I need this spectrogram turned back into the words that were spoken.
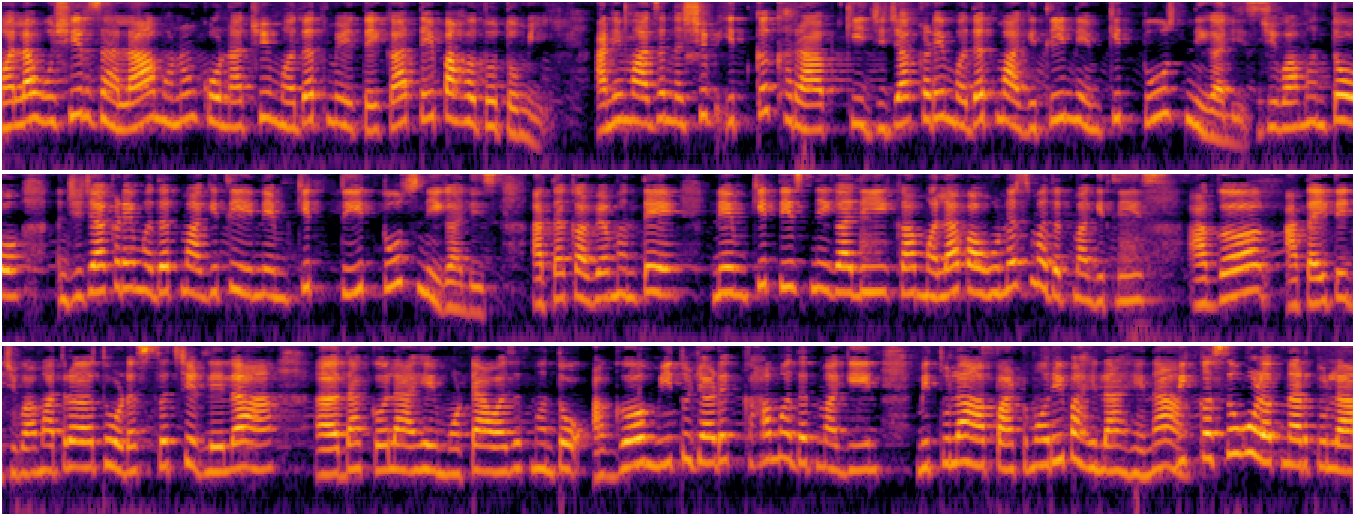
मला उशीर झाला म्हणून कोणाची मदत मिळते का ते पाहत होतो मी. आणि माझं नशीब इतकं खराब की जिजाकडे मदत मागितली नेमकी तूच निघालीस. जीवा म्हणतो जिजाकडे मदत मागितली नेमकी ती तूच निघालीस. आता काव्या म्हणते नेमकी तीच निघाली का मला पाहूनच मदत मागितलीस? अगं आता इथे जीवा मात्र थोडंसं चिडलेला दाखवला आहे. मोठ्या आवाजात म्हणतो अगं मी तुझ्याकडे का मदत मागीन? मी तुला पाठमोरी पाहिलं आहे ना? मी कसं ओळखणार तुला?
